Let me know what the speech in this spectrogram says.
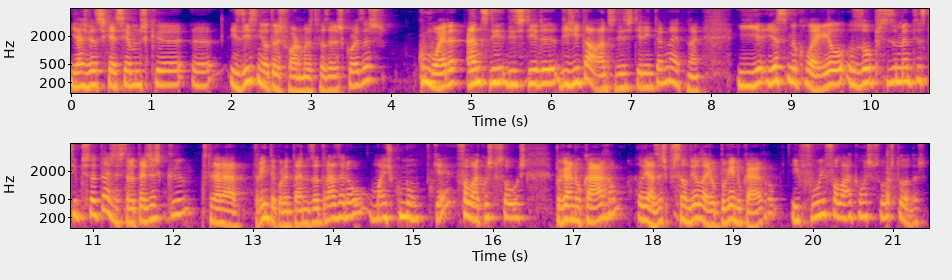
e às vezes esquecemos que uh, existem outras formas de fazer as coisas como era antes de, existir digital, antes de existir internet, não é? E esse meu colega, ele usou precisamente esse tipo de estratégias, estratégias que, se calhar há 30, 40 anos atrás, era o mais comum, que é falar com as pessoas, pegar no carro, aliás, a expressão dele é, eu peguei no carro e fui falar com as pessoas todas.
